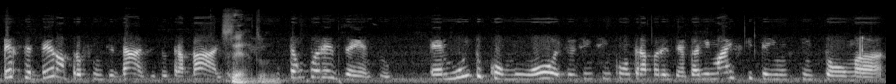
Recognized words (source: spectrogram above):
Perceberam a profundidade do trabalho? Certo. Então, por exemplo, é muito comum hoje a gente encontrar, por exemplo, animais que têm um sintoma,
